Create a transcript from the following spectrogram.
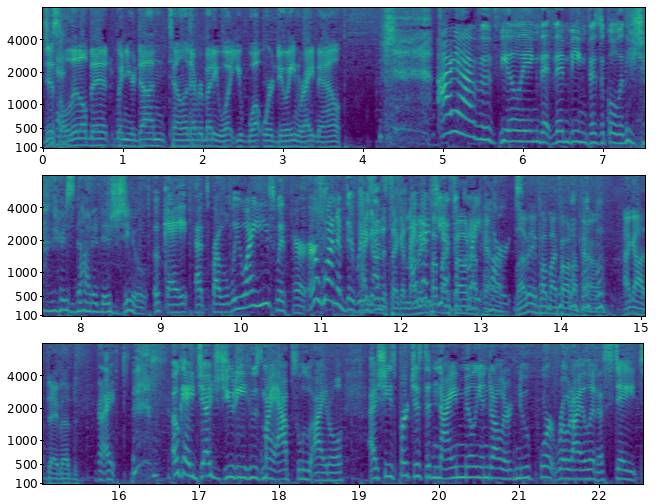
Just a little bit when you're done telling everybody what you, what we're doing right now. I have a feeling that them being physical with each other is not an issue. Okay, that's probably why he's with her, or one of the reasons. Hang on a second. Let I me put my phone up here. Let me put my phone up here. Hang on, David. Right. Okay, Judge Judy, who's my absolute idol, uh, she's purchased a $9 million Newport, Rhode Island estate.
